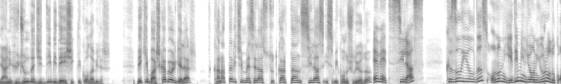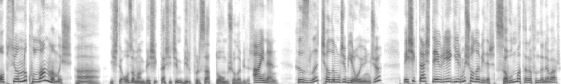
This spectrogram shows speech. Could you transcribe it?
Yani hücumda ciddi bir değişiklik olabilir. Peki başka bölgeler? Kanatlar için mesela Stuttgart'tan Silas ismi konuşuluyordu. Evet, Silas, Kızıl Yıldız onun 7 milyon euroluk opsiyonunu kullanmamış. Ha, işte o zaman Beşiktaş için bir fırsat doğmuş olabilir. Aynen. Hızlı, çalımcı bir oyuncu. Beşiktaş devreye girmiş olabilir. Savunma tarafında ne var?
